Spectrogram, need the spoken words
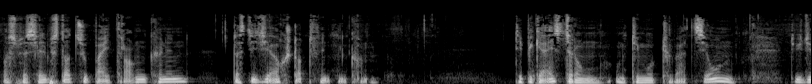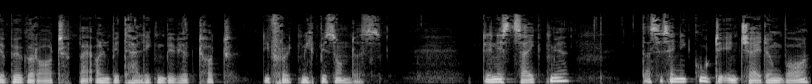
was wir selbst dazu beitragen können, dass diese auch stattfinden kann. Die Begeisterung und die Motivation, die der Bürgerrat bei allen Beteiligten bewirkt hat, die freut mich besonders. Denn es zeigt mir, dass es eine gute Entscheidung war,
